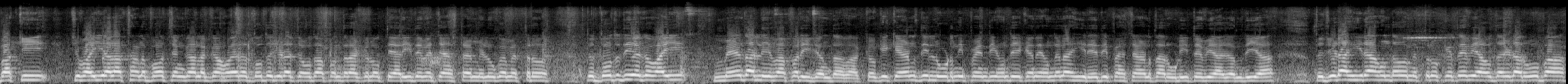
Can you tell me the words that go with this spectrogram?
ਬਾਕੀ ਚਵਾਈ ਵਾਲਾ ਥਣ ਬਹੁਤ ਚੰਗਾ ਲੱਗਾ ਹੋਇਆ ਤਾਂ ਦੁੱਧ ਜਿਹੜਾ 14 15 ਕਿਲੋ ਤਿਆਰੀ ਦੇ ਵਿੱਚ ਇਸ ਟਾਈਮ ਮਿਲੂਗਾ ਮਿੱਤਰੋ। ਤੇ ਦੁੱਧ ਦੀ ਅਗਵਾਈ ਮੈਂ ਦਾ ਲੇਵਾ ਭਰੀ ਜਾਂਦਾ ਵਾ ਕਿਉਂਕਿ ਕਹਿਣ ਦੀ ਲੋੜ ਨਹੀਂ ਪੈਂਦੀ ਹੁੰਦੀ ਕਹਿੰਦੇ ਹੁੰਦੇ ਨਾ ਹੀਰੇ ਦੀ ਪਹਿਚਾਣ ਤਾਂ ਰੂੜੀ ਤੇ ਵੀ ਆ ਜਾਂਦੀ ਆ। ਤੇ ਜਿਹੜਾ ਹੀਰਾ ਹੁੰਦਾ ਉਹ ਮਿੱਤਰੋ ਕਿਤੇ ਵੀ ਆਪਦਾ ਜਿਹੜਾ ਰੋਬ ਆ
